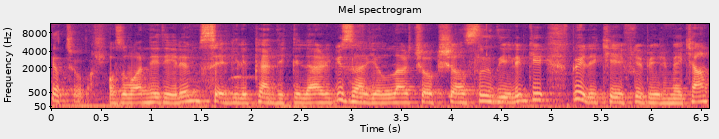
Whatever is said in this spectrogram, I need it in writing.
yatıyorlar. O zaman ne diyelim sevgili pendikliler, güzel yıllar çok şanslı diyelim ki böyle keyifli bir mekan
